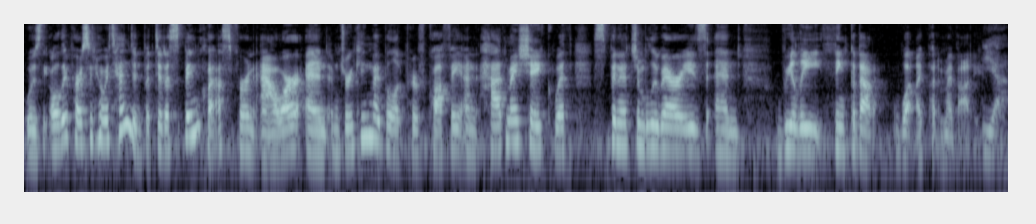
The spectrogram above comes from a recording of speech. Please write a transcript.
was the only person who attended, but did a spin class for an hour. And I'm drinking my bulletproof coffee and had my shake with spinach and blueberries and really think about what I put in my body. Yeah.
